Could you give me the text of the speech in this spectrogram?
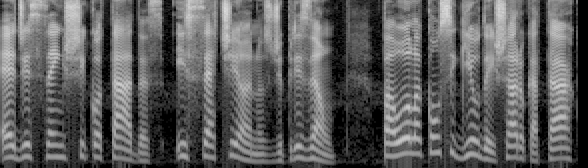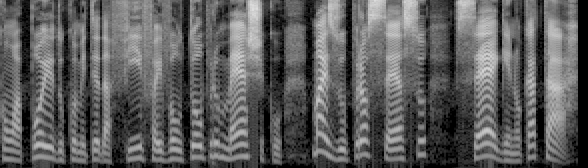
é de 100 chicotadas e 7 anos de prisão. Paola conseguiu deixar o Catar com o apoio do comitê da FIFA e voltou para o México, mas o processo segue no Catar.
